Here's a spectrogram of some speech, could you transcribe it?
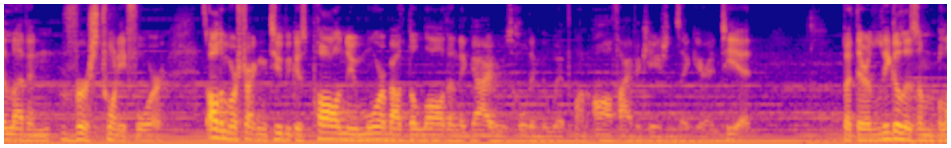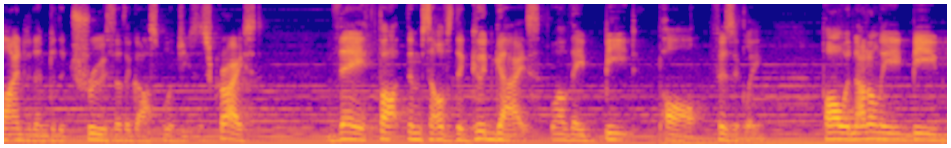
11 verse 24. It's all the more striking too because Paul knew more about the law than the guy who was holding the whip on all five occasions, I guarantee it. But their legalism blinded them to the truth of the gospel of Jesus Christ. They thought themselves the good guys while they beat Paul physically. Paul would not only be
